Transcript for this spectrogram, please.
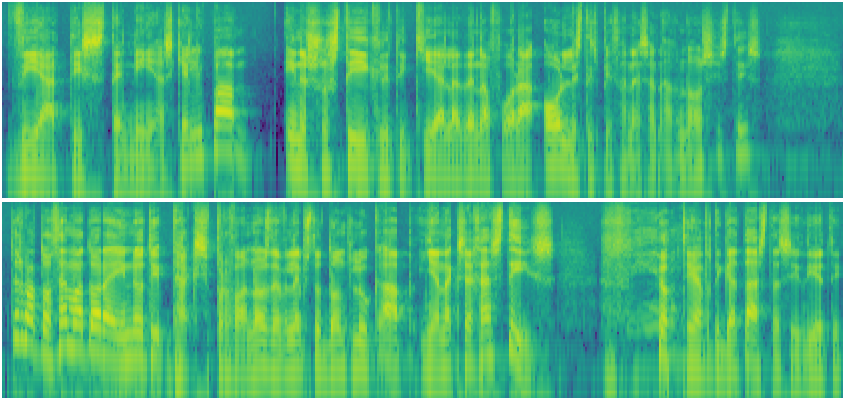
δια της ταινίας κλπ. Είναι σωστή η κριτική αλλά δεν αφορά όλες τις πιθανές αναγνώσεις της. Τέλος το θέμα τώρα είναι ότι εντάξει, προφανώς δεν βλέπεις τον Don't Look Up για να ξεχαστείς. Διότι από την κατάσταση. Διότι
